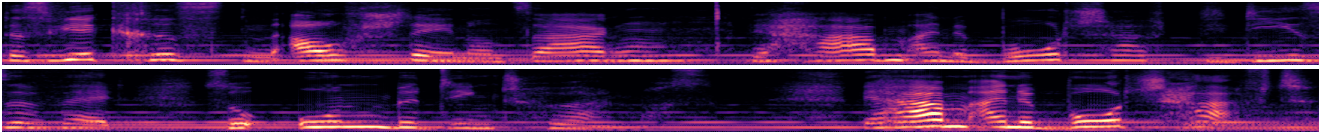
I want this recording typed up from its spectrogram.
dass wir Christen aufstehen und sagen, wir haben eine Botschaft, die diese Welt so unbedingt hören muss. Wir haben eine Botschaft,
